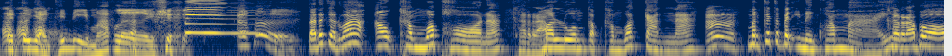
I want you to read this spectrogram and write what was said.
เป็นตัวอย่างที่ดีมากเลยเออแต่ถ้าเกิดว่าเอาคำว่าพอนะครับมารวมกับคำว่ากันนะอ่ามันก็จะเป็นอีกหนึ่งความหมายครับผม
